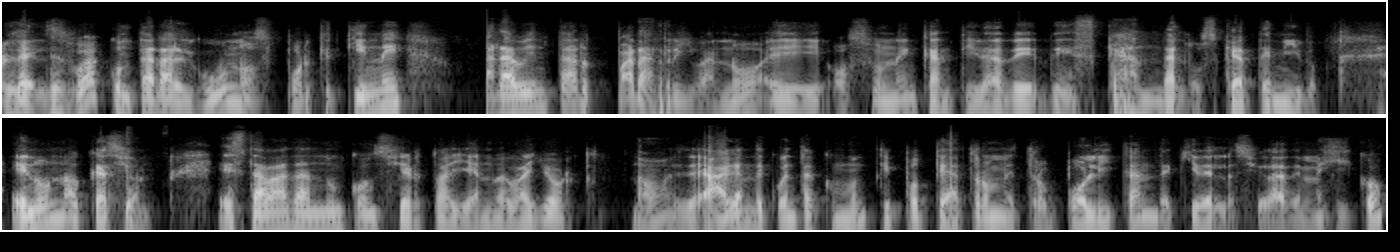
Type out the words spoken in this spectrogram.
les voy a contar algunos porque tiene para aventar para arriba, ¿no? Eh, Osuna en cantidad de, escándalos que ha tenido. En una ocasión estaba dando un concierto allá en Nueva York, ¿no? Hagan de cuenta como un tipo teatro metropolitan de aquí de la Ciudad de México.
